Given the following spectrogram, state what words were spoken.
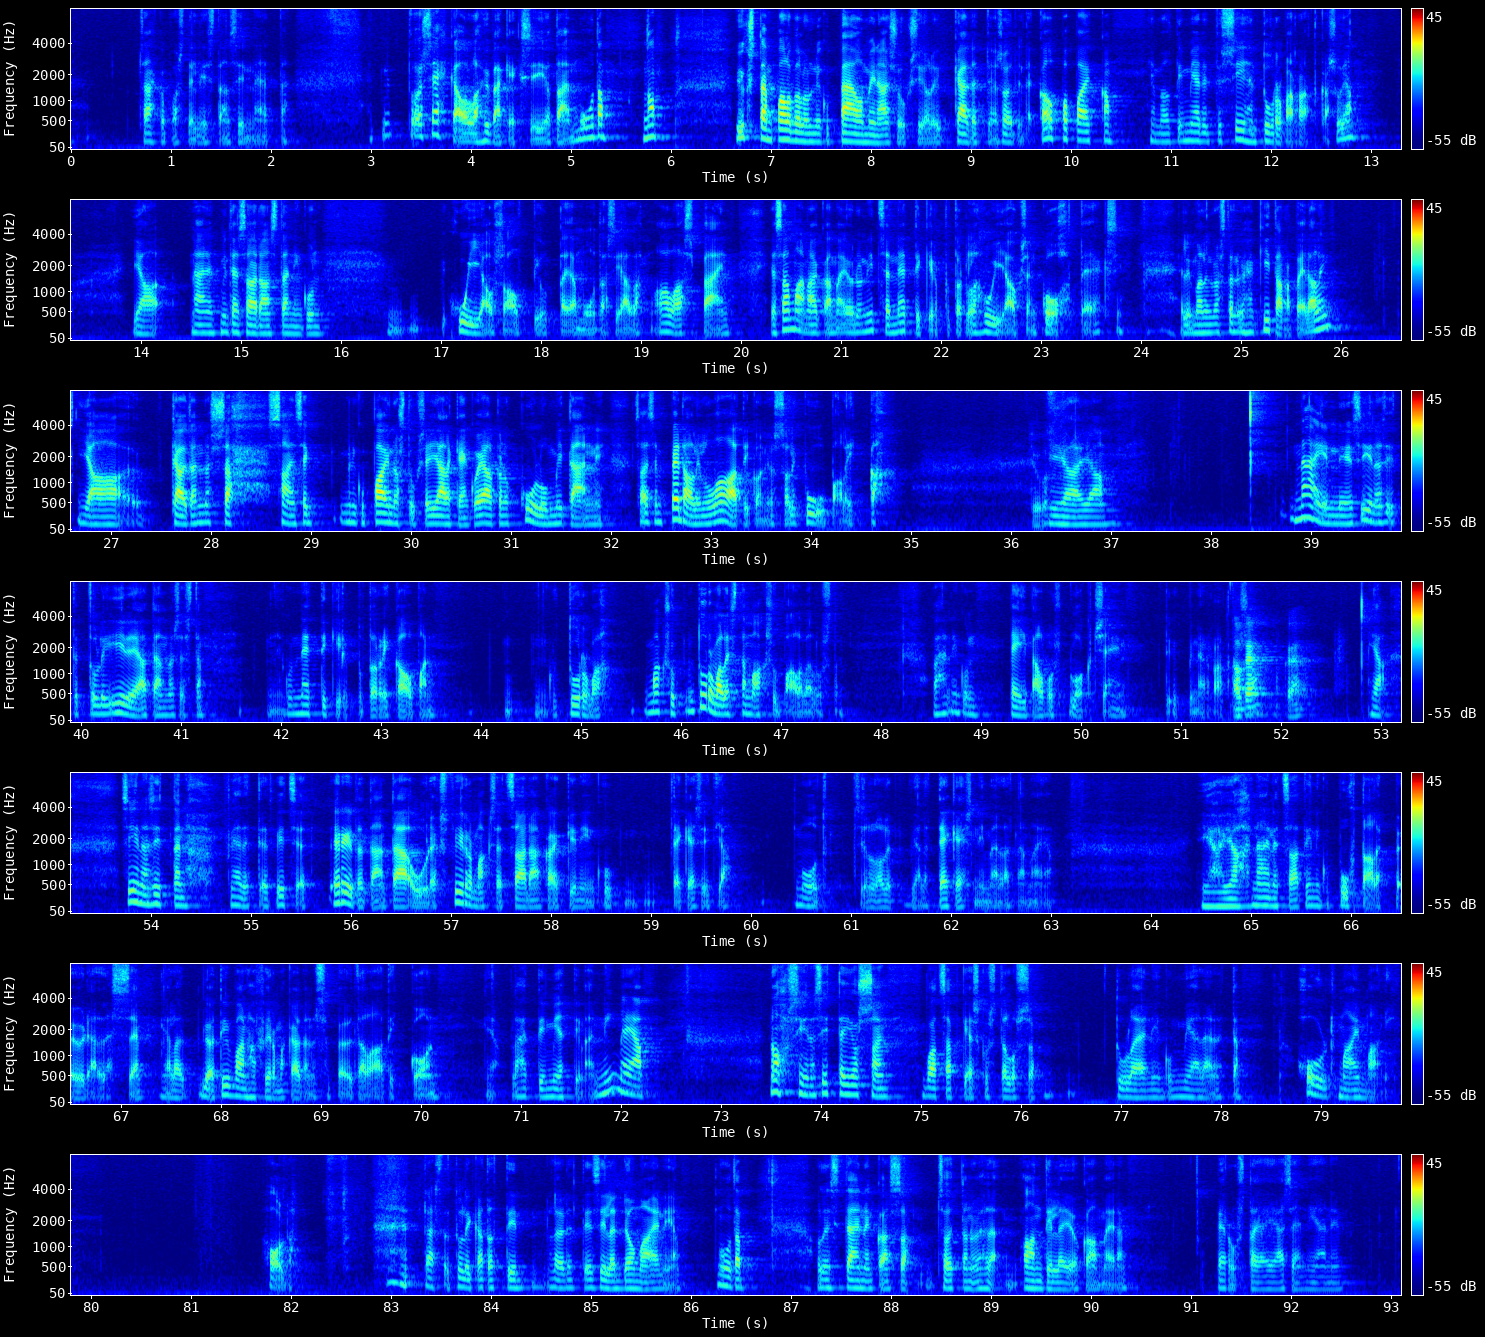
sähköpostilistan sinne, että, että nyt voisi ehkä olla hyvä keksiä jotain muuta. No, yksi tämän palvelun niin kuin pääominaisuuksia oli käytettyjen soitinten kauppapaikka, ja me oltiin mietitty siihen turvaratkaisuja. Ja näin, että miten saadaan sitä niin kuin huijausalttiutta ja muuta siellä alaspäin. Ja samaan aikaan mä joudun itse nettikirpputorilla huijauksen kohteeksi. Eli mä olin nostanut yhden kitarapedalin ja käytännössä sain sen niin kuin painostuksen jälkeen, kun ei alkanut kuulua mitään, niin sain sen pedalin laatikon, jossa oli puupalikka. Just. Ja, ja näin, niin siinä sitten tuli idea tämmöisestä niin kuin nettikirpputorikaupan niin kuin turva, maksu, turvallista maksupalvelusta. Vähän niin kuin PayPal plus blockchain-tyyppinen ratkaisu. Okay, okay. Ja siinä sitten mietittiin, että vitsi, että eriytetään tämä uudeksi firmaksi, että saadaan kaikki niin kuin tekesit ja muut. Silloin oli vielä Tekes nimellä tämä. Ja, ja, ja näin, että saatiin niin puhtaalle pöydälle se. Ja lyötiin vanha firma käytännössä pöytälaatikkoon. Ja lähdettiin miettimään nimeä. No siinä sitten jossain WhatsApp-keskustelussa tulee niin kuin mieleen, että hold my money. Holda. tästä tuli, katsottiin, löydettiin sille domain ja muuta. Olin sitä ennen kanssa soittanut yhdelle Antille, joka on meidän perustajajäseniä, niin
